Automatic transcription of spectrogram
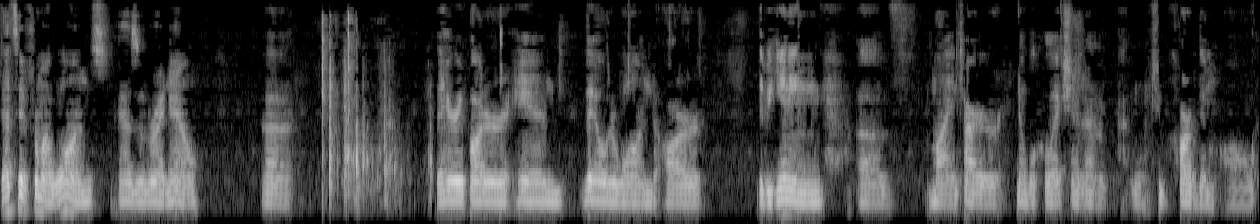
that's it for my wands as of right now. Uh, the Harry Potter and the Elder Wand are the beginning of my entire Noble collection. I, I want to carve them all.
